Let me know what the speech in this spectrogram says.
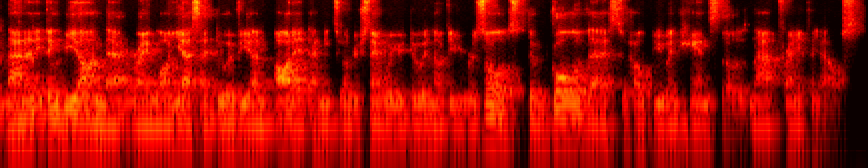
Not anything beyond that, right? Well, yes, I do it via an audit. I need to understand what you're doing. I'll give you results. The goal of that is to help you enhance those, not for anything else.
